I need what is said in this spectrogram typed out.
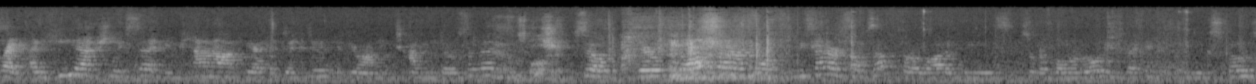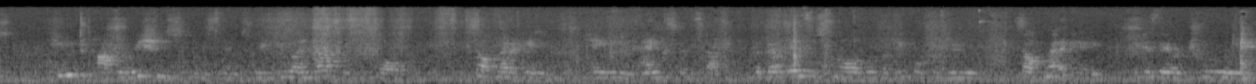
Right, and he actually said you cannot get addicted if you're on a tiny dose of it. Was bullshit. So there, we all set ourselves, we set ourselves up for a lot of these of vulnerabilities, but I think as we expose huge populations to these things, we do end up with people self-medicating because of pain and angst and stuff. But there is a small group of people who do self-medicate because they are truly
